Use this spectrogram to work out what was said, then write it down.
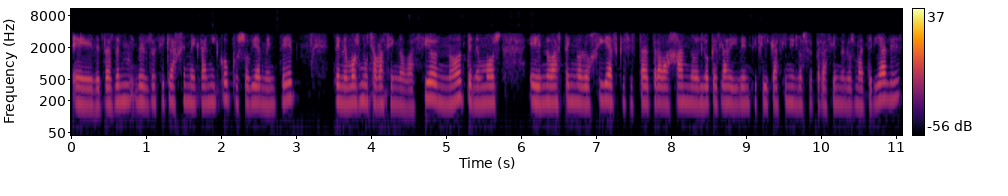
eh, detrás del reciclaje mecánico, pues obviamente tenemos mucha más innovación, ¿no? Tenemos eh, nuevas tecnologías que se está trabajando en lo que es la identificación y la separación de los materiales,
